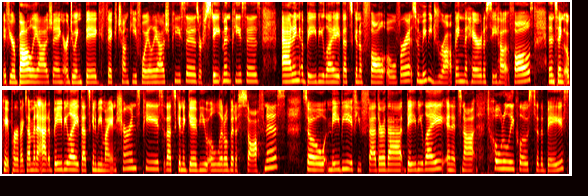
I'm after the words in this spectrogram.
If you're balayaging or doing big, thick, chunky foilyage pieces or statement pieces, adding a baby light that's going to fall over it. So maybe dropping the hair to see how it falls and then saying, okay, perfect. I'm going to add a baby light. That's going to be my insurance piece. That's going to give you a little bit of softness. So maybe if you feather that baby light and it's not totally close to the base,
